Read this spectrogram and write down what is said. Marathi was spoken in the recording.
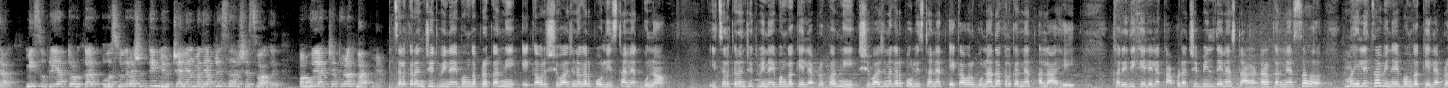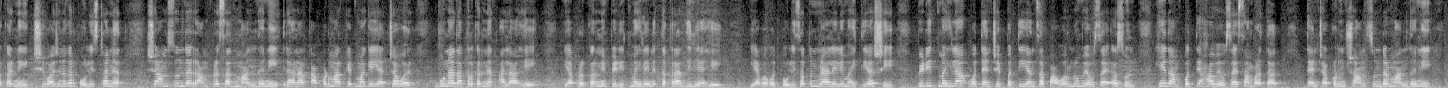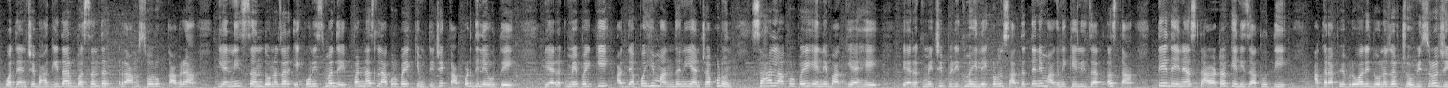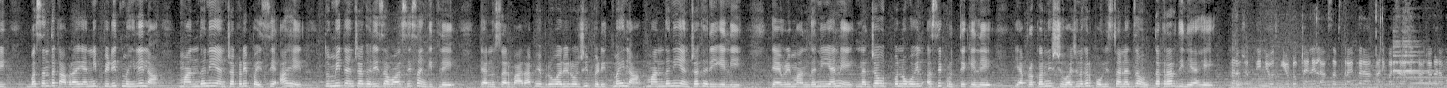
नमस्कार. मी सुप्रिया तोडकर वसुंधरा शक्ती न्यूज चॅनेल मध्ये आपले सहर्ष स्वागत. पाहुयाच्या ठळक बातम्या. इचलकरंजीत विनयभंग प्रकरणी एकावर शिवाजीनगर पोलीस ठाण्यात गुन्हा. इचलकरंजीत विनयभंग केल्याप्रकरणी शिवाजीनगर पोलीस ठाण्यात एकावर गुन्हा दाखल करण्यात आला आहे. खरेदी केलेल्या कापडाचे बिल देण्यास टाळाटाळ करण्यासह महिलेचा विनयभंग केल्याप्रकरणी शिवाजीनगर पोलीस ठाण्यात श्यामसुंदर रामप्रसाद मानधनी राहणार कापड मार्केट मागे याच्यावर गुन्हा दाखल करण्यात आला आहे. या प्रकरणी पीडित महिलेने तक्रार दिली आहे. याबाबत पोलिसातून मिळालेली माहिती अशी पीडित महिला व त्यांचे पती यांचा पॉवरलूम व्यवसाय असून हे दाम्पत्य हा व्यवसाय सांभाळतात. त्यांच्याकडून श्यामसुंदर मानधनी व त्यांचे भागीदार बसंत रामस्वरूप काबरा यांनी सन दोन हजार एकोणीसमध्ये पन्नास लाख रुपये किमतीचे कापड दिले होते. या रकमेपैकी अद्यापही मानधनी यांच्याकडून सहा लाख रुपये येणे बाकी आहे. या रकमेची पीडित महिलेकडून सातत्याने मागणी केली जात असता ते देण्यास टाळाटाळ केली जात होती. अकरा फेब्रुवारी दोन हजार चोवीस रोजी बसंत काबरा यांनी पीडित महिलेला मानधनी यांच्याकडे पैसे आहेत तुम्ही त्यांच्या घरी जावा असे सांगितले. त्यानुसार बारा फेब्रुवारी रोजी पीडित महिला मानधनी यांच्या घरी गेली. त्यावेळी मानधनी याने लज्जा उत्पन्न होईल असे कृत्य केले. या प्रकरणी शिवाजीनगर पोलीस ठाण्यात जाऊन तक्रार दिली आहे. न्यूज यूट्यूब चॅनेलला सबस्क्राईब करा आणि परिसरातील ताज्या घडामोडी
